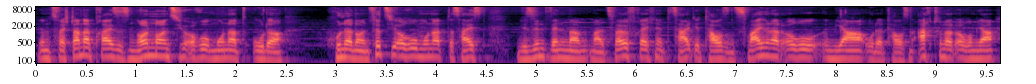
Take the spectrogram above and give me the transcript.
Wir haben zwei Standardpreise, 99 Euro im Monat oder 149 Euro im Monat. Das heißt, wir sind, wenn man mal 12 rechnet, zahlt ihr 1200 Euro im Jahr oder 1800 Euro im Jahr.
